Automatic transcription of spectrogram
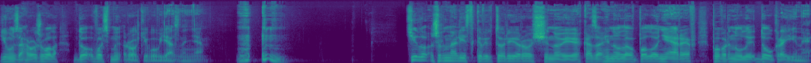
Йому загрожувало до восьми років ув'язнення. Тіло журналістки Вікторії Рощиної, яка загинула в полоні РФ, повернули до України.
